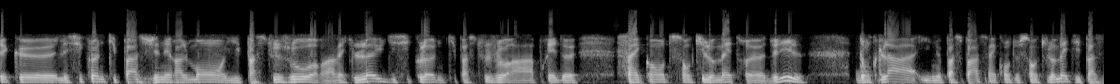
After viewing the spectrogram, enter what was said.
c'est que les cyclones qui passent généralement, ils passent toujours avec l'œil du cyclone qui passe toujours à près de 50, 100 km de l'île. Donc là, ils ne passent pas à 50 ou 100 km, ils passent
